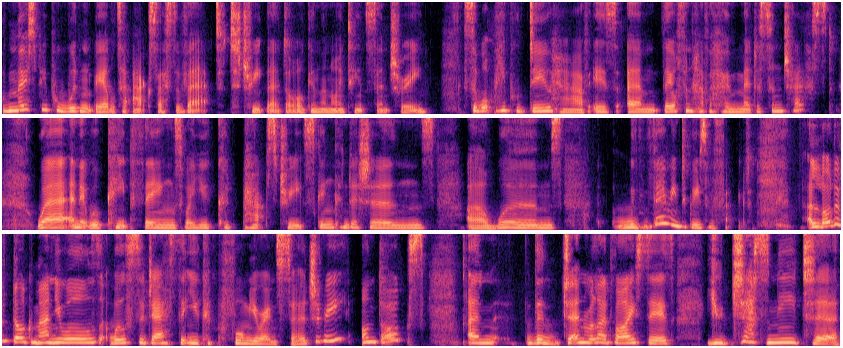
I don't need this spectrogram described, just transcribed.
Most people wouldn't be able to access a vet to treat their dog in the 19th century. So, what people do have is um, they often have a home medicine chest where, and it will keep things where you could perhaps treat skin conditions, uh, worms, with varying degrees of effect. A lot of dog manuals will suggest that you can perform your own surgery on dogs. And the general advice is you just need to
